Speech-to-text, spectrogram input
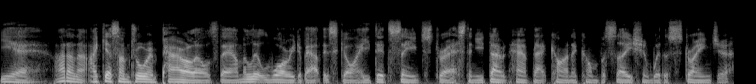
yeah, I don't know. I guess I'm drawing parallels there. I'm a little worried about this guy. He did seem stressed, and you don't have that kind of conversation with a stranger.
